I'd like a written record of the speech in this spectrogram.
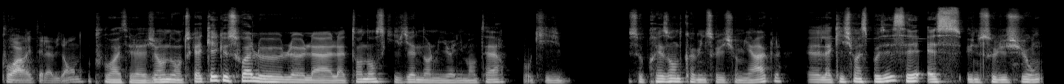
Pour arrêter la viande Pour arrêter la viande, ou en tout cas, quelle que soit la, tendance qui vienne dans le milieu alimentaire, pour, qui se présente comme une solution miracle, euh, la question à se poser, c'est est-ce une solution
